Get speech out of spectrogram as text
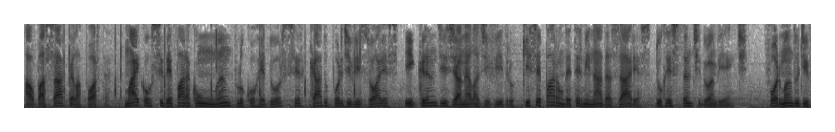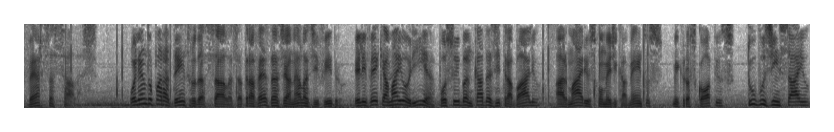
Ao passar pela porta, Michael se depara com um amplo corredor cercado por divisórias e grandes janelas de vidro que separam determinadas áreas do restante do ambiente, formando diversas salas. Olhando para dentro das salas através das janelas de vidro, ele vê que a maioria possui bancadas de trabalho, armários com medicamentos, microscópios, tubos de ensaio,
